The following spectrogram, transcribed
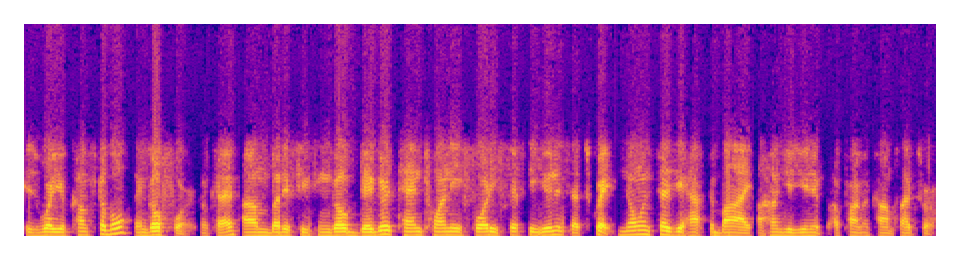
is where you're comfortable, then go for it. Okay. Um, but if you can go bigger, 10, 20, 40, 50 units, that's great. No one says you have to buy a 100 unit apartment complex or a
